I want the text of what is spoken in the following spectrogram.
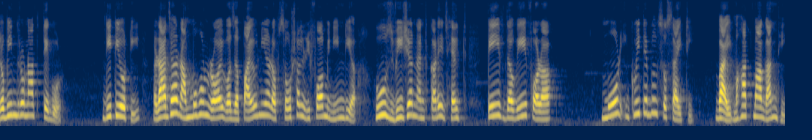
রবীন্দ্রনাথ টেগোর দ্বিতীয়টি Raja Rammohan Roy was a pioneer of social reform in India whose vision and courage helped pave the way for a more equitable society by Mahatma Gandhi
